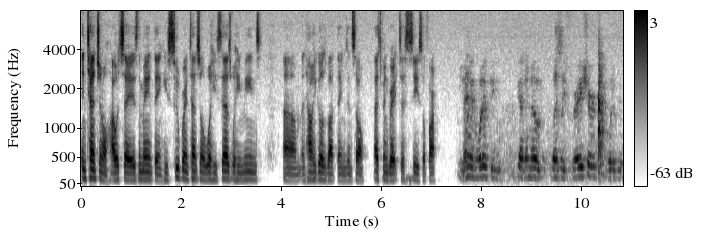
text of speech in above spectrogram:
intentional, I would say, is the main thing. He's super intentional what he says, what he means, um, and how he goes about things. And so that's been great to see so far. Julian, what if you got to know Leslie Frazier? What have your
